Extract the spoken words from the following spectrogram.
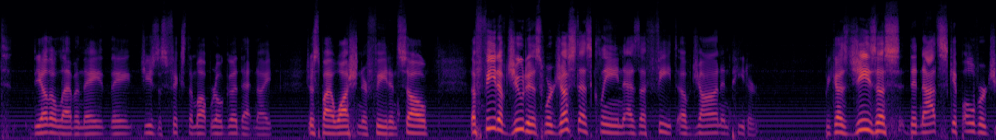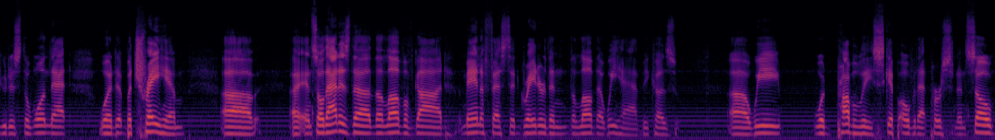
the other eleven, they they Jesus fixed them up real good that night, just by washing their feet. And so, the feet of Judas were just as clean as the feet of John and Peter, because Jesus did not skip over Judas, the one that would betray him. Uh, uh, and so that is the, the love of God manifested greater than the love that we have because uh, we would probably skip over that person. And so,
